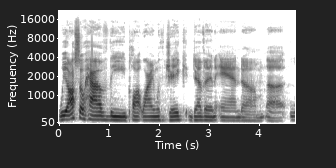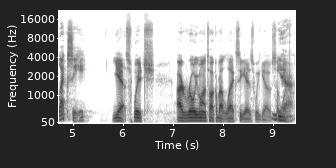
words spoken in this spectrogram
We also have the plot line with Jake, Devon, and um, uh, Lexi. Yes, which I really want to talk about Lexi as we go. So yeah. let's-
